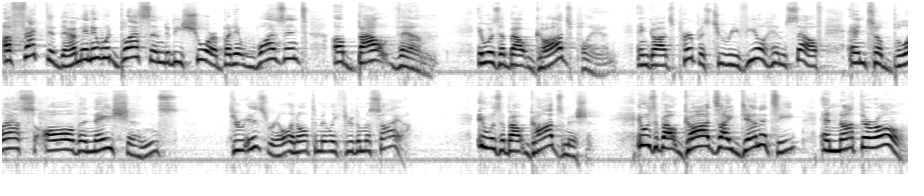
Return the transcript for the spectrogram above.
affected them and it would bless them to be sure, but it wasn't about them. It was about God's plan and God's purpose to reveal himself and to bless all the nations through Israel and ultimately through the Messiah. It was about God's mission. It was about God's identity and not their own.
